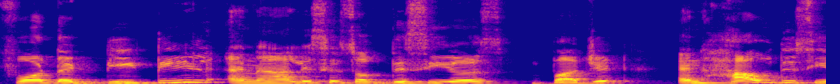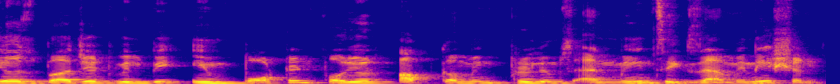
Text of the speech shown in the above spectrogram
for the detailed analysis of this year's budget and how this year's budget will be important for your upcoming prelims and mains examination.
